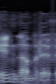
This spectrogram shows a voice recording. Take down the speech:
Dzień dobry.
